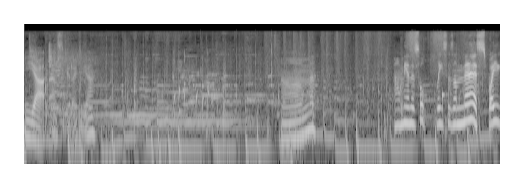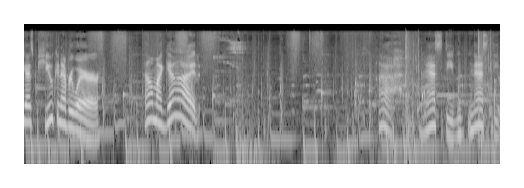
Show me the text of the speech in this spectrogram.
Yeah, that's a good idea. Oh man, this whole place is a mess. Why are you guys puking everywhere? Oh my god. Ah, nasty, nasty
